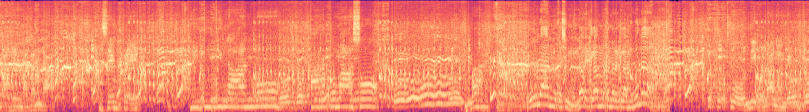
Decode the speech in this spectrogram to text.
dahil matanda, siyempre, hidilaan mo No, no. para pumasok. Di ba? Eh, hulaan mo kasi muna. Reklamo ka na reklamo. Hula. Hindi, wala nga No, ganun. no.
